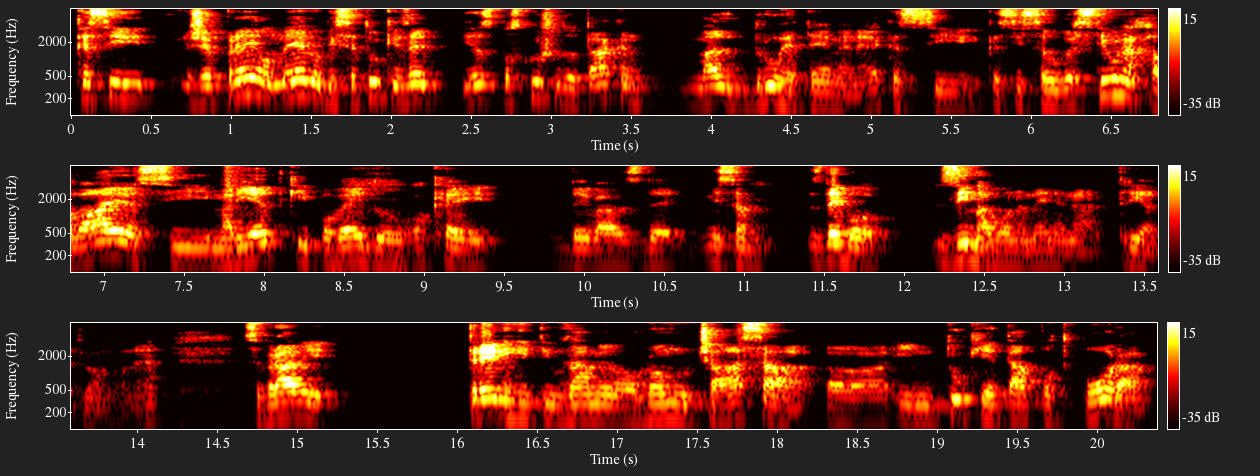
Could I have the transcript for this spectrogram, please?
kar si že prej omenil, bi se tukaj zdaj jaz poskušal dotakniti malo druge teme. Ker si, si se uvrstil na Havaje, si Marijetki povedal, ok, zdaj, mislim, zdaj bo zima bo namenjena triatlonu. Ne? Se pravi, treningi ti vzamejo ogromno časa uh, in tukaj je ta podpora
